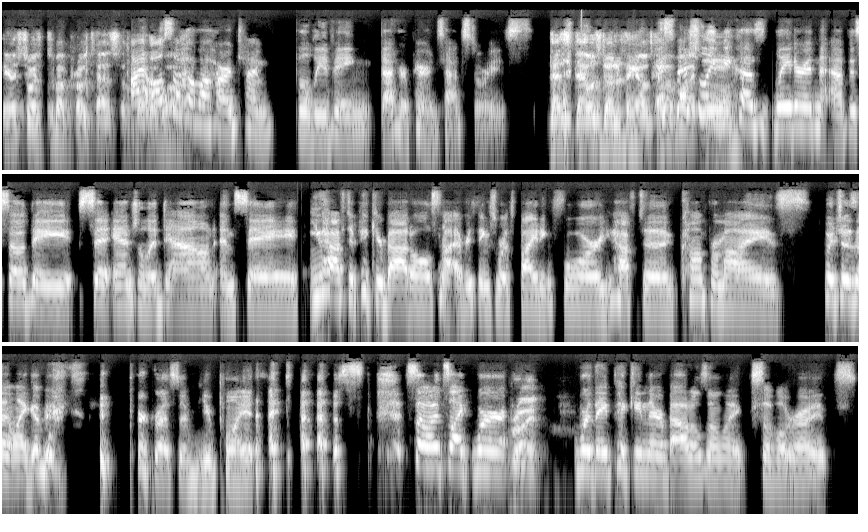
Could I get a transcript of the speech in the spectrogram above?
hearing stories about protests blah, i blah, also blah. have a hard time believing that her parents had stories That's that was the other thing I was kind Especially of like. mm. because later in the episode, they sit Angela down and say, You have to pick your battles. Not everything's worth fighting for. You have to compromise, which isn't like a very progressive viewpoint, I guess. So it's like, were, right. were they picking their battles on like civil rights?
